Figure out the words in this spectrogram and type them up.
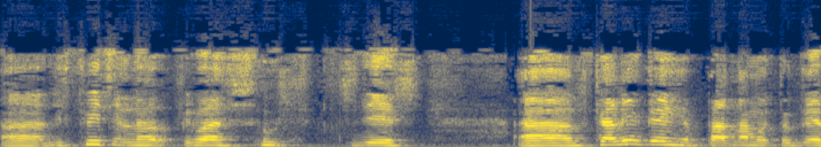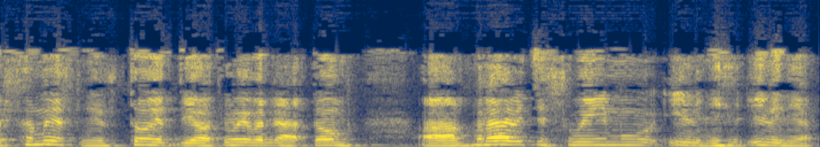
а, действительно соглашусь здесь а, с коллегой, по одному только смс не стоит делать выводы о том, а, нравитесь вы ему или, не, или нет.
